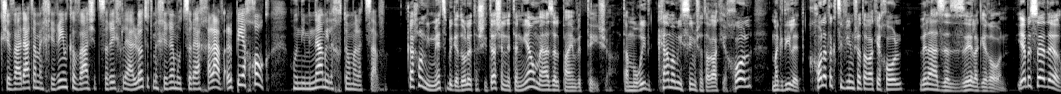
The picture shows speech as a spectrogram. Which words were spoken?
כשוועדת המחירים קבעה שצריך להעלות את מחירי מוצרי החלב, על פי החוק, הוא נמנע מלחתום על הצו. כחלון אימץ בגדול את השיטה של נתניהו מאז 2009. אתה מוריד כמה מיסים שאתה רק יכול, מגדיל את כל התקציבים שאתה רק יכול, ולעזאזל הגירעון. יהיה בסדר,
